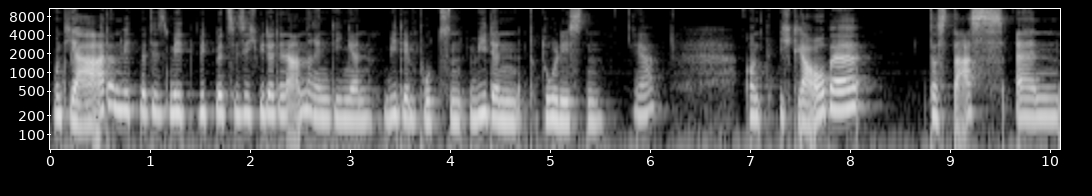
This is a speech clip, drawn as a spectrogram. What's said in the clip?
Und ja, dann widmet, widmet sie sich wieder den anderen Dingen, wie dem Putzen, wie den To-Do-Listen. Ja? Und ich glaube, dass das ein,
